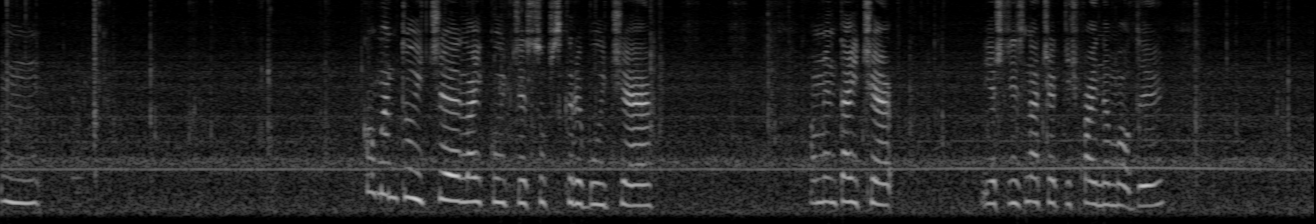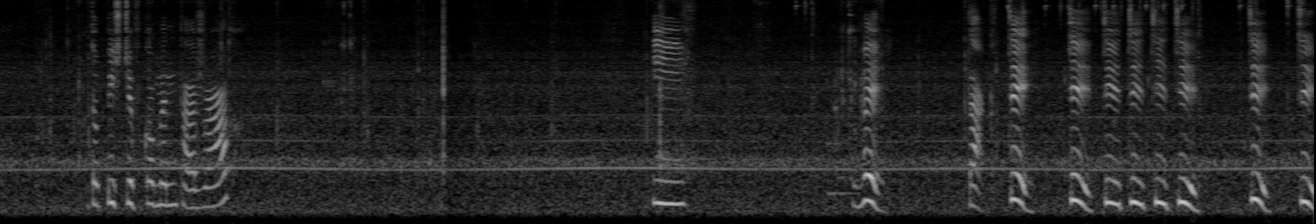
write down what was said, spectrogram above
Mm. Komentujcie, lajkujcie, subskrybujcie. Pamiętajcie, jeśli znacie jakieś fajne mody, to piszcie w komentarzach. I wy tak, ty. Ty, ty, ty, ty, ty. Ty, ty,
